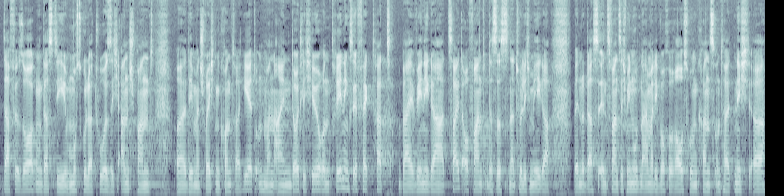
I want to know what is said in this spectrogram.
dafür sorgen, dass die Muskulatur sich anspannt, äh, dementsprechend kontrahiert und man einen deutlich höheren Trainingseffekt hat bei weniger Zeitaufwand. Und das ist natürlich mega, wenn du das in 20 Minuten einmal die Woche rausholen kannst und halt nicht äh,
